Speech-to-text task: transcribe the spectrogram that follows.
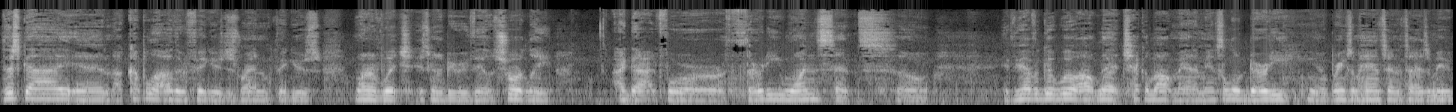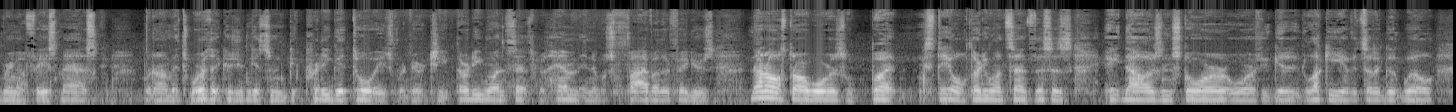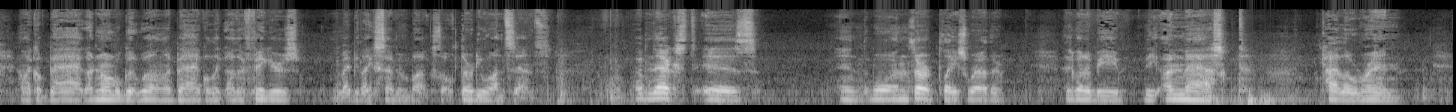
this guy and a couple of other figures, just random figures, one of which is going to be revealed shortly, I got for 31 cents. So if you have a Goodwill outlet, check them out, man. I mean, it's a little dirty. You know, bring some hand sanitizer, maybe bring a face mask. But um, it's worth it because you can get some pretty good toys for dirt cheap. 31 cents for him, and it was five other figures. Not all Star Wars, but still 31 cents. This is $8 in store, or if you get it lucky, if it's at a Goodwill, like a bag, a normal Goodwill in a bag with like other figures, it might be like 7 bucks. So 31 cents. Up next is, in, well, in third place rather, is going to be the unmasked Kylo Ren.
